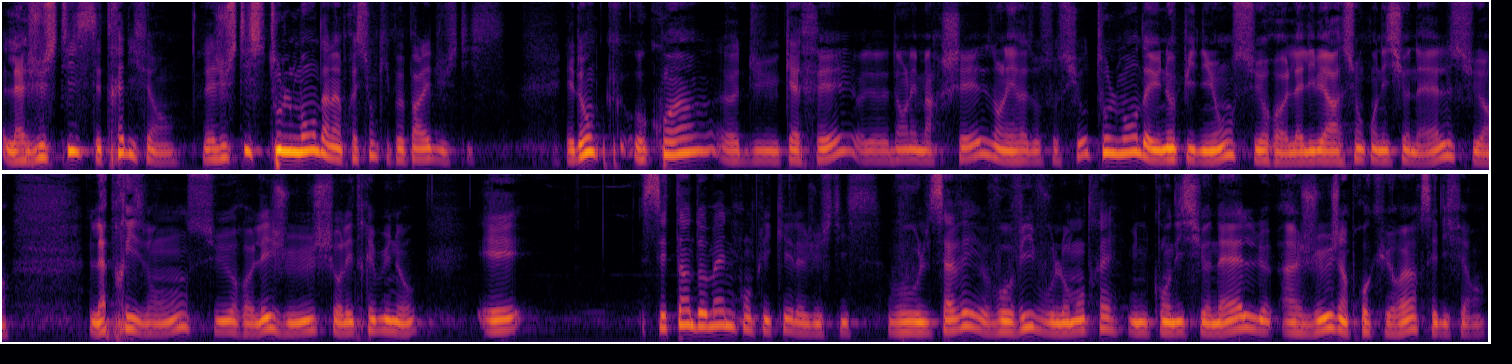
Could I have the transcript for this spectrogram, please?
La justice, c'est très différent. La justice, tout le monde a l'impression qu'il peut parler de justice. Et donc, au coin euh, du café, euh, dans les marchés, dans les réseaux sociaux, tout le monde a une opinion sur euh, la libération conditionnelle, sur la prison, sur les juges, sur les tribunaux. Et c'est un domaine compliqué, la justice. Vous le savez, vos vies vous l'ont montré. Une conditionnelle, un juge, un procureur, c'est différent.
